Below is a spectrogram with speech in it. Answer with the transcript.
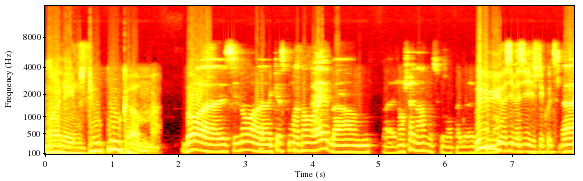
My name's Duke Nukem. Bon, euh, sinon, euh, qu'est-ce qu'on attendrait? Ben, j'enchaîne, hein, parce que on va pas Oui, oui, oui, vas-y, vas-y, je t'écoute. Euh,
